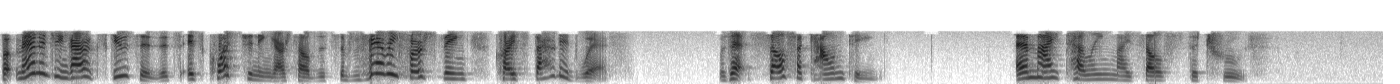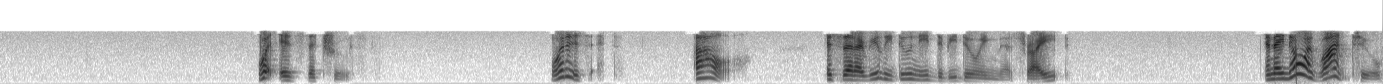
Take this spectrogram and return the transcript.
But managing our excuses, it's, it's questioning ourselves. It's the very first thing Christ started with, was that self-accounting. Am I telling myself the truth? What is the truth? What is it? Oh, it's that I really do need to be doing this, right? And I know I want to.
